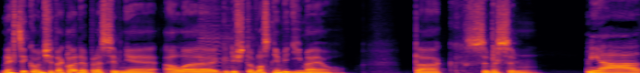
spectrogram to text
nechci končit takhle depresivně, ale když to vlastně vidíme, jo, tak si myslím, já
